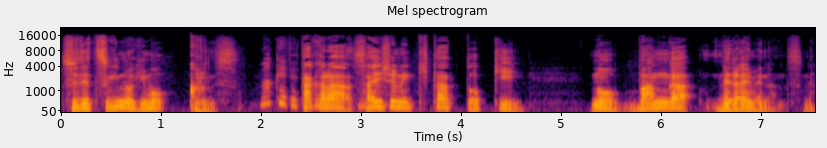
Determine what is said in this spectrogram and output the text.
それで次の日も来るんですだから最初に来た時の晩が狙い目なんですね。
